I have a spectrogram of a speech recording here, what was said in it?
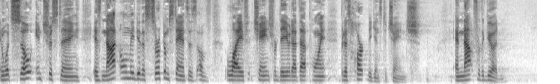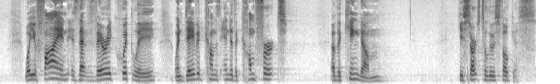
And what's so interesting is not only do the circumstances of life change for David at that point, but his heart begins to change and not for the good. What you find is that very quickly, when David comes into the comfort of the kingdom, he starts to lose focus.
